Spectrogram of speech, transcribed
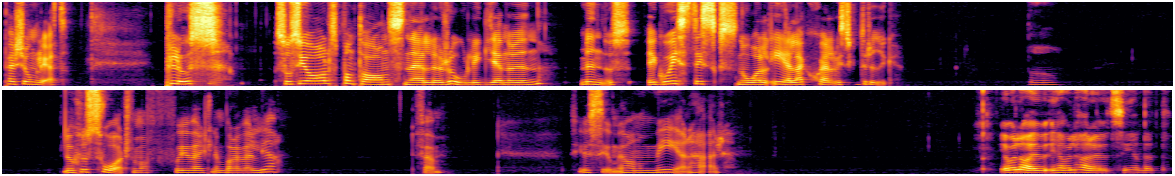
personlighet. Plus. Social, spontan, snäll, rolig, genuin. Minus. Egoistisk, snål, elak, självisk, dryg. Ja. Det är också svårt för man får ju verkligen bara välja fem. Ska vi se om jag har något mer här. Jag, vill ha, jag vill höra utseendet.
